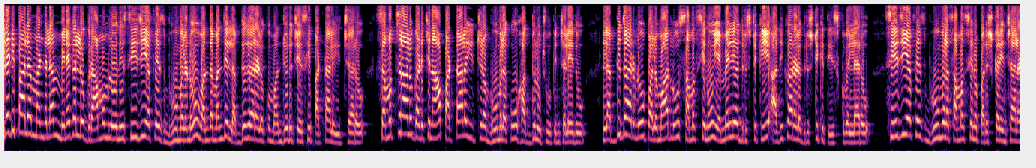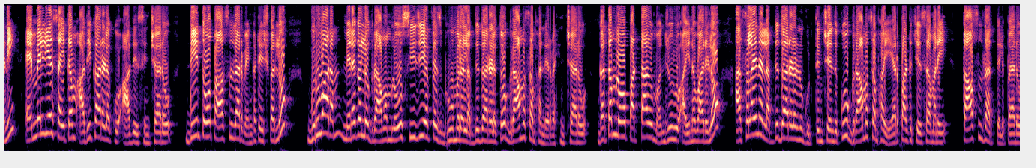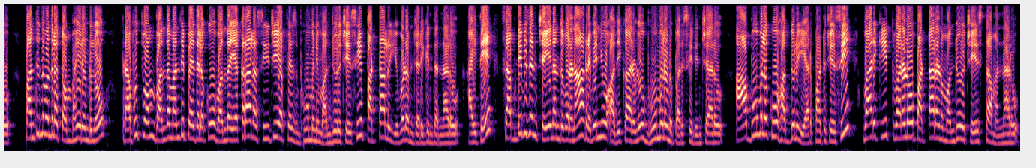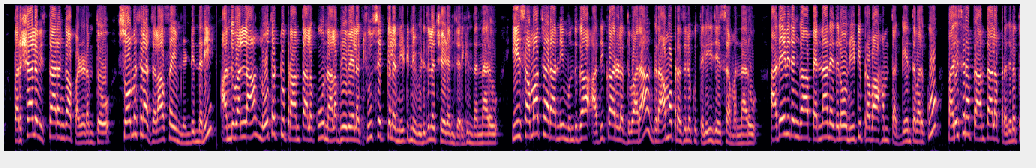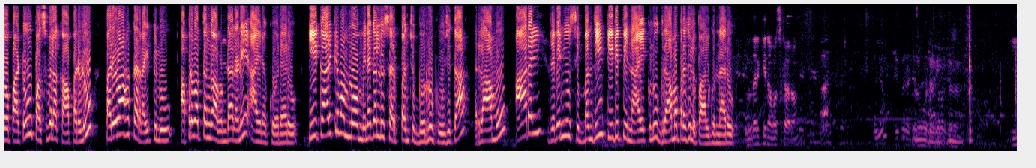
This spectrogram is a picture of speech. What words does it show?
బుజ్జిరెడ్డిపాలెం మండలం మినగల్లు గ్రామంలోని సీజీఎఫ్ఎస్ భూములను వంద మంది లబ్ధిదారులకు మంజూరు చేసి పట్టాలు ఇచ్చారు. సంవత్సరాలు గడిచినా పట్టాల ఇచ్చిన భూములకు హద్దులు చూపించలేదు. లబ్ధిదారులు పలుమార్లు సమస్యను ఎమ్మెల్యే దృష్టికి అధికారుల దృష్టికి తీసుకువెళ్ళారు. సీజీఎఫ్ఎస్ భూముల సమస్యను పరిష్కరించాలని ఎమ్మెల్యే సైతం అధికారులకు ఆదేశించారు. దీంతో తహసీల్దార్ వెంకటేశ్వర్లు గురువారం మినగల్లు గ్రామంలో సీజీఎఫ్ఎస్ భూముల లబ్ధిదారులతో గ్రామసభ నిర్వహించారు. గతంలో పట్టాలు మంజూరు అయిన వారిలో అసలైన లబ్ధిదారులను గుర్తించేందుకు గ్రామసభ ఏర్పాటు చేశామని తహసీల్దార్ తెలిపారు. పంతొమ్మిది వందల తొంభై రెండులో ప్రభుత్వం వంద మంది పేదలకు వంద ఎకరాల సీజీఎఫ్ఎస్ భూమిని మంజూరు చేసి పట్టాలు ఇవ్వడం జరిగిందన్నారు. అయితే సబ్ డివిజన్ చేయనందువలన రెవెన్యూ అధికారులు భూములను పరిశీలించారు. ఆ భూములకు హద్దులు ఏర్పాటు చేసి వారికి త్వరలో పట్టాలను మంజూరు చేయిస్తామన్నారు. వర్షాలు విస్తారంగా పడడంతో సోమశిల జలాశయం నిండిందని అందువల్ల లోతట్టు ప్రాంతాలకు నలభై వేల క్యూసెక్కుల నీటిని విడుదల చేయడం జరిగిందన్నారు. ఈ సమాచారాన్ని ముందుగా అధికారుల ద్వారా గ్రామ ప్రజలకు తెలియజేశామన్నారు. అదేవిధంగా పెన్నా నదిలో నీటి ప్రవాహం తగ్గేంత వరకు పరిసర ప్రాంతాల ప్రజలతో పాటు పశువుల కాపరులు పరివాహక రైతులు అప్రమత్తంగా ఉండాలని ఆయన కోరారు. ఈ కార్యక్రమంలో మినగల్లు సర్పంచ్ బొర్రు పూజిత రాము ఆర్ఐ రెవెన్యూ సిబ్బంది టీడీపీ నాయకులు గ్రామ ప్రజలు పాల్గొన్నారు. అందరికీ నమస్కారం.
